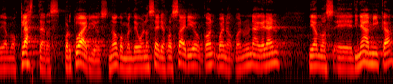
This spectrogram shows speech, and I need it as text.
digamos, clústeres portuarios, ¿no? como el de Buenos Aires, Rosario, con, bueno, con una gran, digamos, eh, dinámica.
